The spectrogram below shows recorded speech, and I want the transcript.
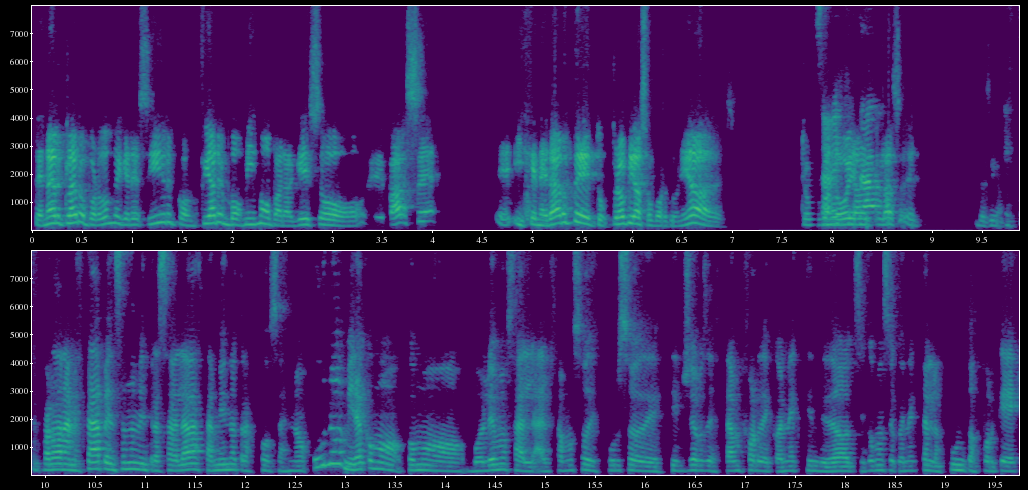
tener claro por dónde querés ir, confiar en vos mismo para que eso eh, pase eh, y generarte tus propias oportunidades. Yo cuando voy a clase este, perdona, me estaba pensando mientras hablabas también otras cosas, ¿no? Uno, mira cómo, cómo volvemos al, famoso discurso de Steve Jobs de Stanford de Connecting the Dots y cómo se conectan los puntos, porque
